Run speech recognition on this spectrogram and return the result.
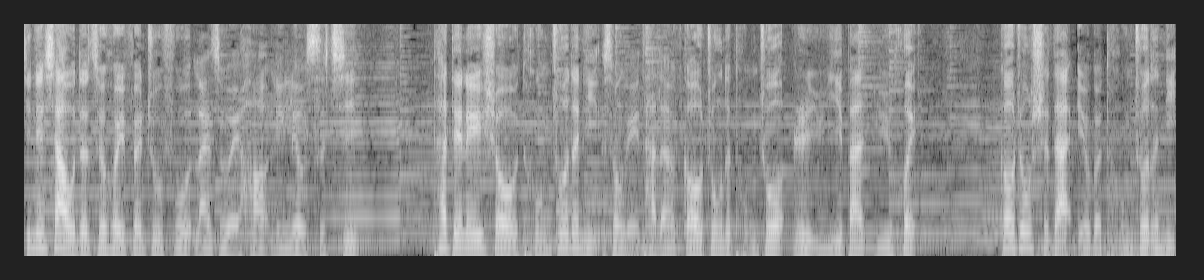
今天下午的最后一份祝福来自尾号零六四七，他点了一首《同桌的你》送给他的高中的同桌日语一班于慧。高中时代有个同桌的你，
